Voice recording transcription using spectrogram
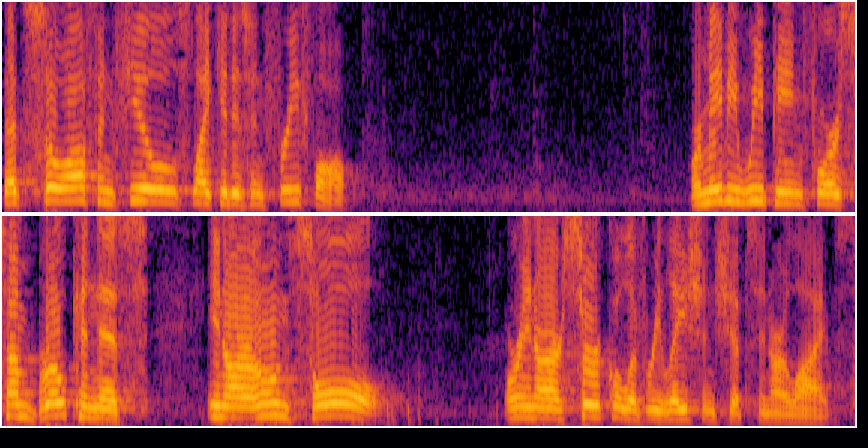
that so often feels like it is in free fall. Or maybe weeping for some brokenness in our own soul or in our circle of relationships in our lives.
